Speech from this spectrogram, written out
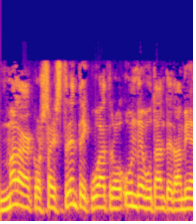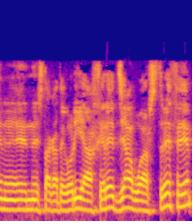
Málaga Corsairs 34, un debutante también en esta categoría, Jerez Jaguars 13.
